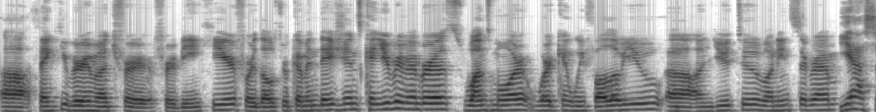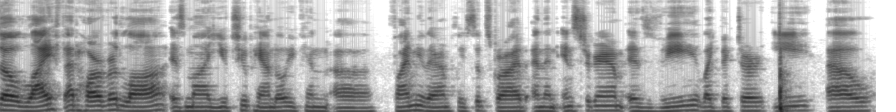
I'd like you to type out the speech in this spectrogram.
uh, thank you very much for for being here for those recommendations. Can you remember us once more? Where can we follow you uh, on YouTube, on Instagram? Yeah, so Life at Harvard Law is my YouTube handle. You can uh, find me there and please subscribe. And then Instagram is V like Victor E L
